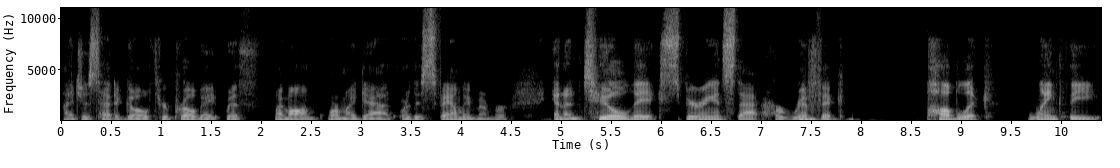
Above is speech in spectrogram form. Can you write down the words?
I just had to go through probate with my mom or my dad or this family member. And until they experience that horrific, public, lengthy,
